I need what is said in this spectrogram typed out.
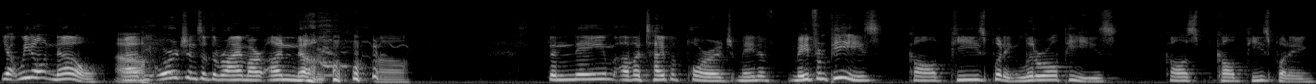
yeah, we don't know. Uh, Oh. the origins of the rhyme are unknown. Oh, the name of a type of porridge made of made from peas called peas pudding, literal peas, calls called peas pudding,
